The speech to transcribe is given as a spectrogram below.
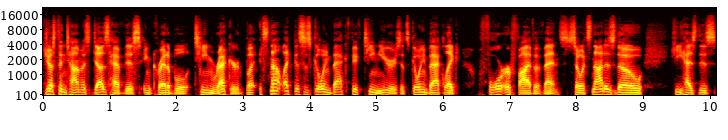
Justin Thomas does have this incredible team record, but it's not like this is going back 15 years. It's going back like four or five events. So it's not as though he has this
